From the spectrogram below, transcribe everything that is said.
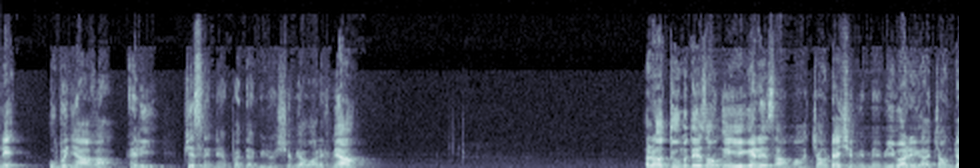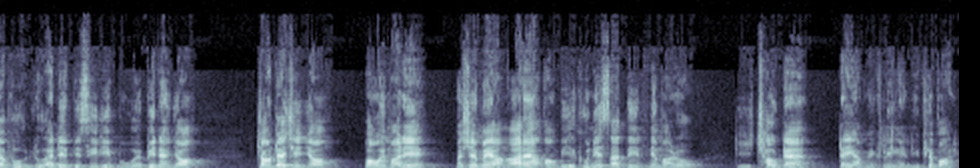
နှစ်ဥပညာကအဲ့ဒီဖြစ်စဉ်နဲ့ပတ်သက်ပြီးတော့ရှင်းပြပါတယ်ခင်ဗျာ အဲ့တော့သူမသေးဆုံးခင်ရေးခဲ့တဲ့စာမှာကြောင်းတက်ချင်ပေမဲ့မိဘတွေကကြောင်းတက်ဖို့လိုအပ်တဲ့ပစ္စည်းတွေမဝယ်ပေးနိုင်ကြောင်းကြောင်းတက်ချင်ကြောင်းပါဝင်ပါတယ်မရှက်မဲဟာ9တန်းအောင်ပြီးအခုနှစ်စာသင်နှစ်မှာတော့ဒီ6တန်းတက်ရမယ်ကလေးငယ်လေးဖြစ်ပါတယ်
